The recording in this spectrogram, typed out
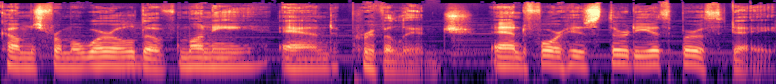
comes from a world of money and privilege, and for his 30th birthday,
